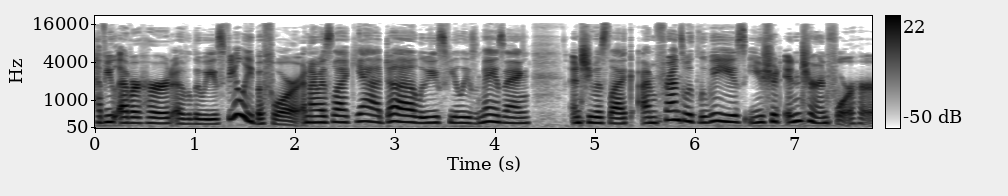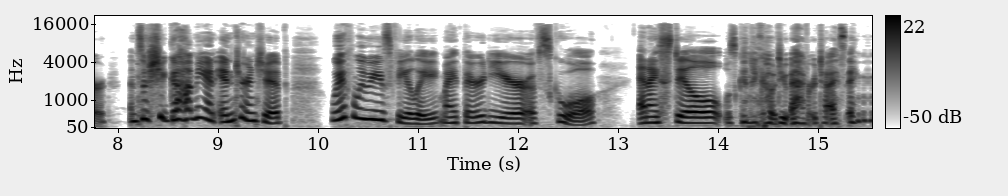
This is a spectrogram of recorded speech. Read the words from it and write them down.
have you ever heard of Louise Fili before? And I was like, yeah, duh, Louise Fili's amazing. And she was like, I'm friends with Louise. You should intern for her. And so she got me an internship with Louise Fili my third year of school. And I still was going to go do advertising.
